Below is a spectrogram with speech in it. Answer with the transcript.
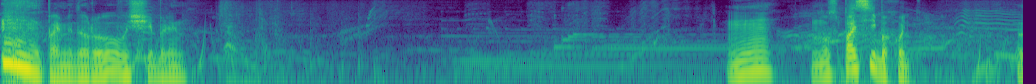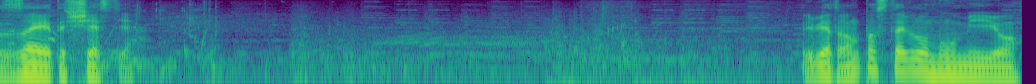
Помидоры, овощи, блин. М -м, ну, спасибо хоть за это счастье. Ребята, он поставил мумию.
